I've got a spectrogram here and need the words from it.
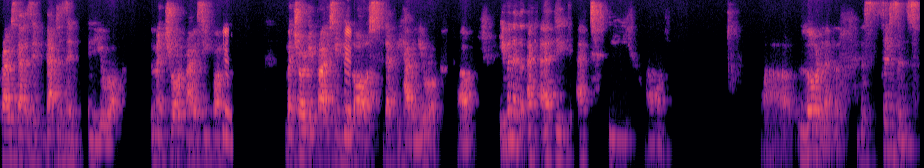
privacy that is in, that is in, in Europe, the mature privacy for mm. maturity privacy mm. laws that we have in Europe, uh, even at the, at, at the at the um, uh, lower level, the citizens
